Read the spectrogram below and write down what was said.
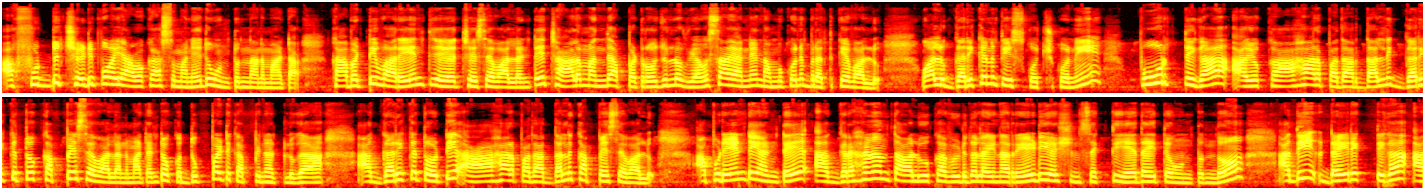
ఆ ఫుడ్ చెడిపోయే అవకాశం అనేది ఉంటుందన్నమాట. కాబట్టి వారేం చేసేవాళ్ళంటే చాలామంది అప్పటి రోజుల్లో వ్యవసాయాన్ని నమ్ముకొని బ్రతికేవాళ్ళు. వాళ్ళు గరికను తీసుకొచ్చుకొని పూర్తిగా ఆ యొక్క ఆహార పదార్థాలని గరికతో కప్పేసేవాళ్ళు అనమాట అంటే ఒక దుప్పటి కప్పినట్లుగా ఆ గరికతోటి ఆ ఆహార పదార్థాలను కప్పేసేవాళ్ళు. అప్పుడు ఏంటి అంటే ఆ గ్రహణం తాలూకా విడుదలైన రేడియేషన్ శక్తి ఏదైతే ఉంటుందో అది డైరెక్ట్గా ఆ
